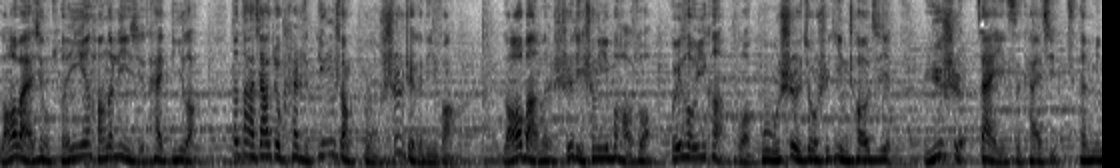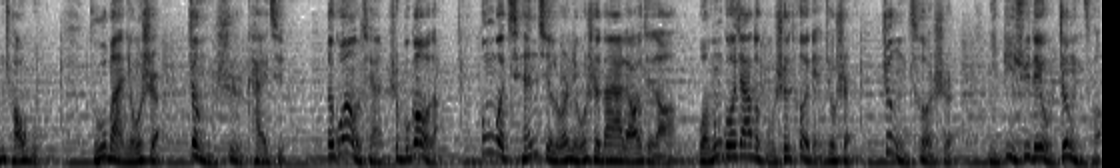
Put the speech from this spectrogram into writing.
老百姓存银行的利息太低了，那大家就开始盯上股市这个地方了。老板们实体生意不好做，回头一看，嚯，股市就是印钞机，于是再一次开启全民炒股，主板牛市正式开启。那光有钱是不够的，通过前几轮牛市，大家了解到，我们国家的股市特点就是政策市，你必须得有政策。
